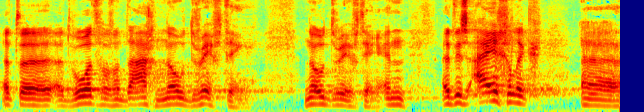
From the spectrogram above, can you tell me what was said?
het, uh, het woord van vandaag, no drifting. No drifting. En het is eigenlijk uh,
